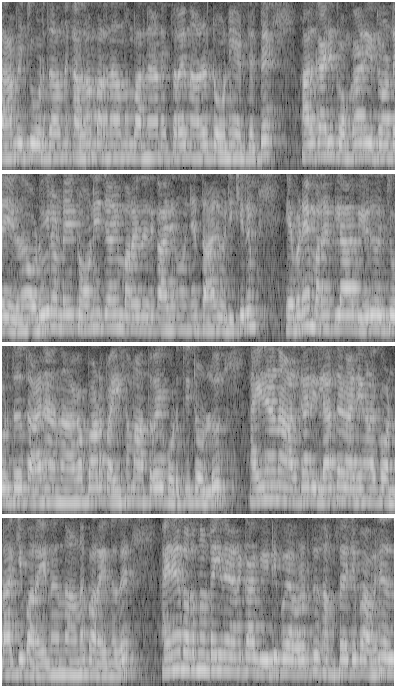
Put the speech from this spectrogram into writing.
താൻ വെച്ച് കൊടുത്തതെന്ന് കള്ളം പറഞ്ഞതെന്നും പറഞ്ഞാണ് ഇത്രയും നാൾ ടോണി എടുത്തിട്ട് ആൾക്കാർ പൊങ്കാലിട്ടുകൊണ്ടേ ഇരുന്നത്. ഒടുവിലുണ്ടെങ്കിൽ ടോണി ചായം പറയുന്ന ഒരു കാര്യം എന്ന് പറഞ്ഞാൽ താൻ ഒരിക്കലും എവിടെയും പറഞ്ഞിട്ടില്ല ആ വീട് വെച്ച് കൊടുത്തത് താനാണ് ആകപ്പാടെ പൈസ മാത്രമേ കൊടുത്തിട്ടുള്ളൂ. അതിനാണ് ആൾക്കാരില്ലാത്ത കാര്യങ്ങളൊക്കെ ഉണ്ടാക്കി പറയുന്നതെന്നാണ് പറയുന്നത്. അതിനെ തുടർന്നുണ്ടെങ്കിൽ ഇത് ആ വീട്ടിൽ പോയി അവരുടെ അടുത്ത് സംസാരിച്ചപ്പോൾ അവനും അത്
